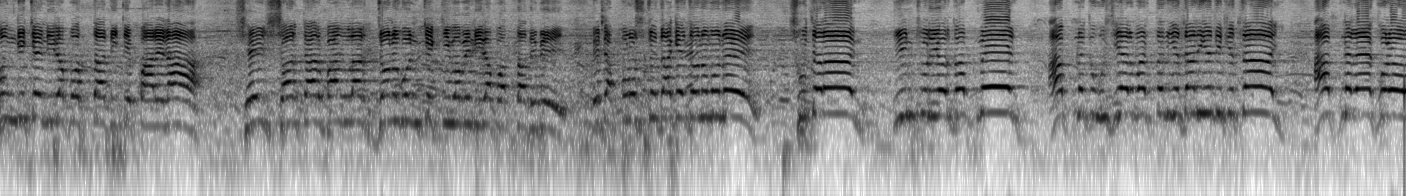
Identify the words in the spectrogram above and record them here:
সঙ্গীকে নিরাপত্তা দিতে পারে না, সেই সরকার বাংলার জনগণকে কীভাবে নিরাপত্তা দেবে, এটা প্রশ্ন থাকে জনমনে। সুতরাং ইন্টেরিয়র গভর্নমেন্ট আপনাকে হুঁশিয়ার বার্তা দিয়ে জানিয়ে দিতে চাই, আপনারা এখনও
